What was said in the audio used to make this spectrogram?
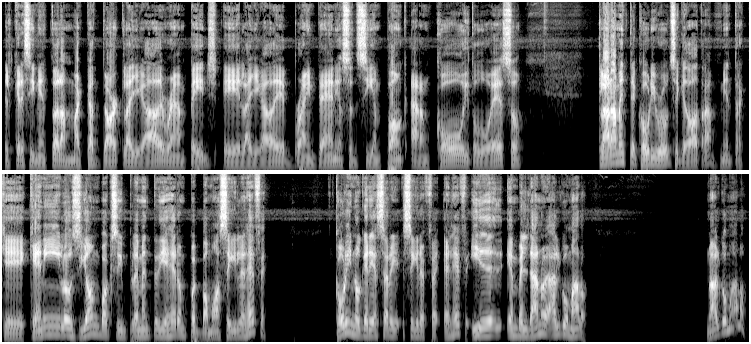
el crecimiento de las marcas Dark, la llegada de Rampage, eh, la llegada de Brian Danielson, CM Punk, Adam Cole y todo eso. Claramente Cody Rhodes se quedó atrás, mientras que Kenny y los Young Bucks simplemente dijeron, pues vamos a seguir el jefe. Cody no quería seguir el jefe y en verdad no es algo malo. No es algo malo.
